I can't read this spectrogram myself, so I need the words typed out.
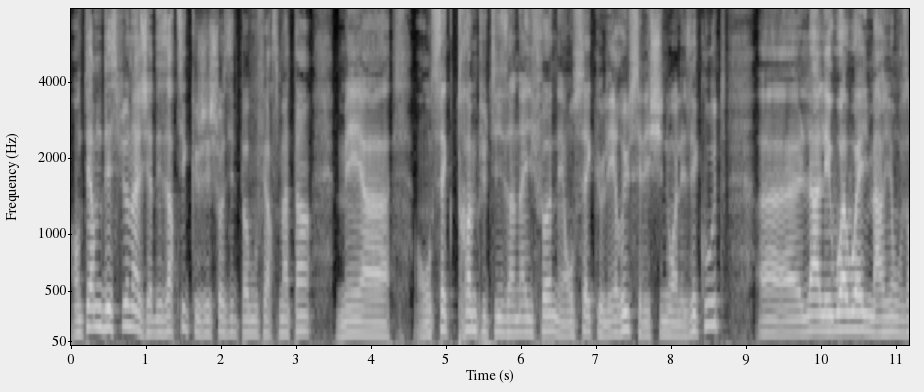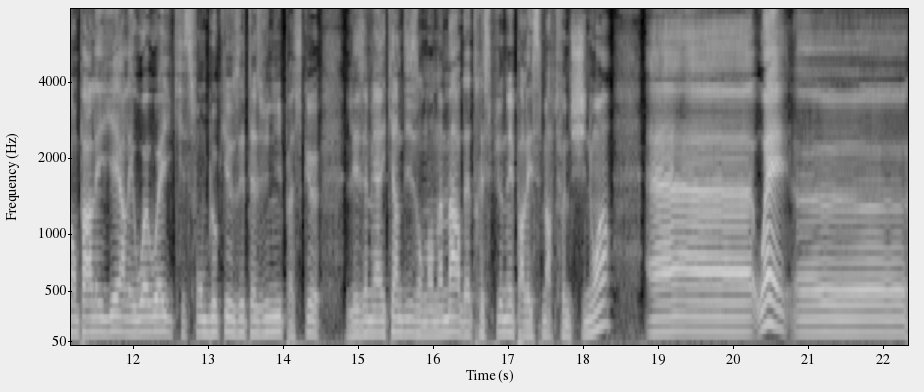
en termes d'espionnage. Il y a des articles que j'ai choisi de ne pas vous faire ce matin, mais euh, on sait que Trump utilise un iPhone et on sait que les Russes et les Chinois les écoutent. Euh, là, les Huawei, Marion vous en parlait hier, les Huawei qui se font bloquer aux États-Unis parce que les Américains disent on en a marre d'être espionnés par les smartphones chinois. Euh, ouais. Euh,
